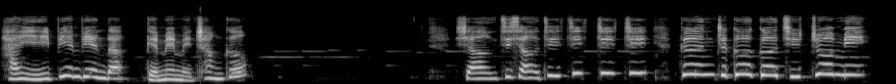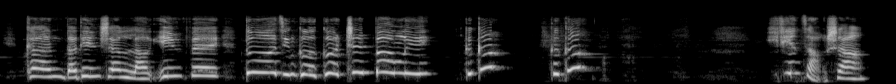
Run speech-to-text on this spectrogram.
还一遍遍地给妹妹唱歌：“小鸡，小鸡，叽叽叽，跟着哥哥去捉迷，看到天上老鹰飞，躲进哥哥翅膀里。”咯咯咯咯。一天早上，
